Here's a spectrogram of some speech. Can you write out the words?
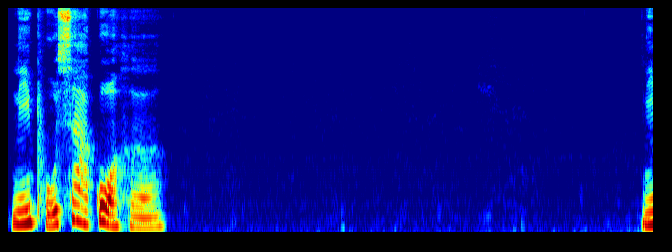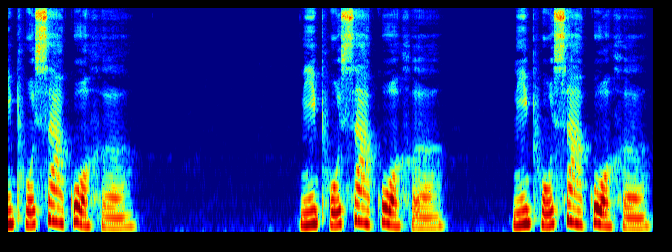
泥菩萨过河。泥菩萨过河，泥菩萨过河，泥菩萨过河，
